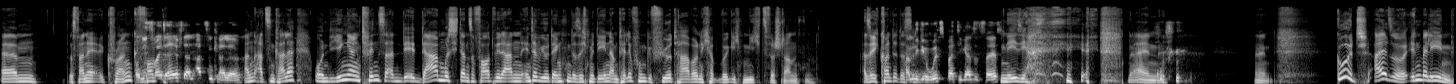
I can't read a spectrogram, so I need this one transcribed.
Ähm, das war eine Crunk Und die zweite Hälfte an Atzenkalle. an Atzenkalle. Und die Yin Yang Twins, da muss ich dann sofort wieder an ein Interview denken, das ich mit denen am Telefon geführt habe und ich habe wirklich nichts verstanden. Also ich konnte das. Haben die gewispert die ganze Zeit? Nee, sie. Nein. Nein. Gut, also in Berlin.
